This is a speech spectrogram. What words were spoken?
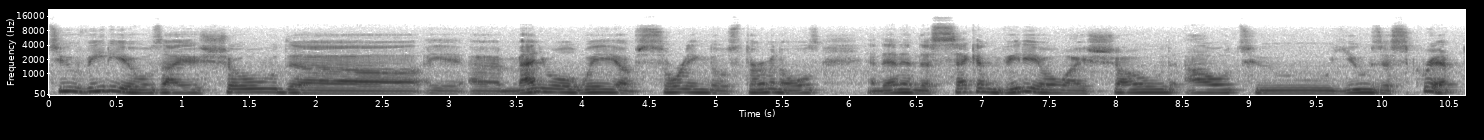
two videos I showed uh, a, a, manual way of sorting those terminals. And then in the second video I showed how to use a script.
